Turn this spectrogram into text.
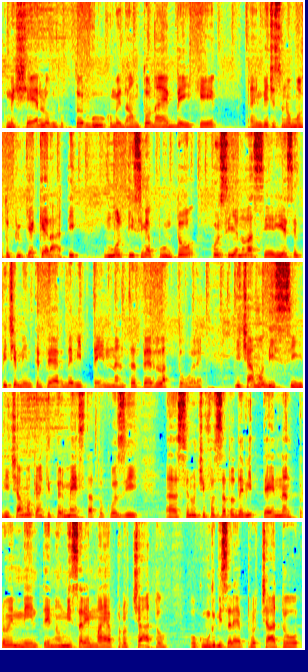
come Sherlock, Doctor Who, come Downton Abbey, che eh, invece sono molto più chiacchierati, moltissimi appunto consigliano la serie semplicemente per David Tennant, per l'attore. Diciamo di sì, diciamo che anche per me è stato così. Uh, se non ci fosse stato David Tennant probabilmente non mi sarei mai approcciato o comunque mi sarei approcciato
